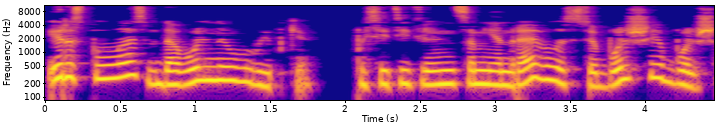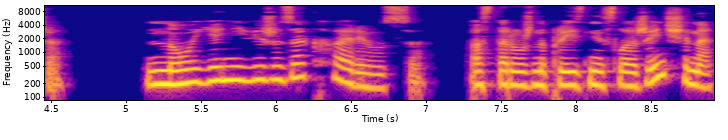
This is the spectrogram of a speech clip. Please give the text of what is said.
и расплылась в довольной улыбке. Посетительница мне нравилась все больше и больше. «Но я не вижу Закхариуса», — осторожно произнесла женщина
